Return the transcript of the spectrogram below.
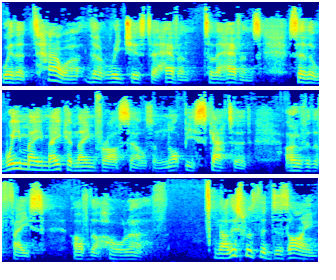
with a tower that reaches to heaven, to the heavens, so that we may make a name for ourselves and not be scattered over the face of the whole earth. Now, this was the design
